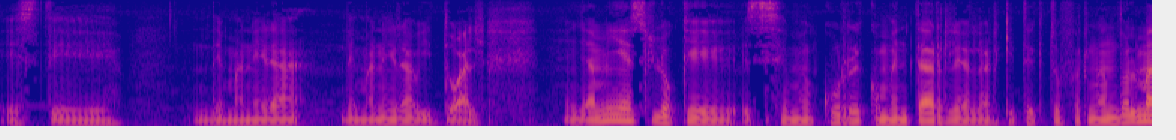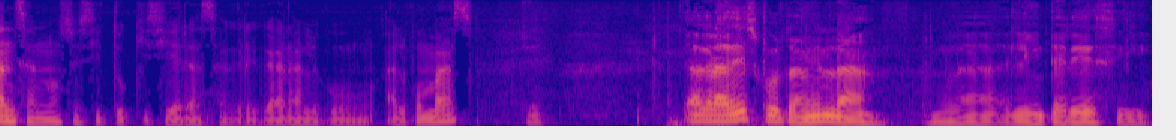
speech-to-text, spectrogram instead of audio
este, de manera de manera habitual. A mí es lo que se me ocurre comentarle al arquitecto Fernando Almanza. No sé si tú quisieras agregar algo, algo más. Agradezco también la, el interés y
